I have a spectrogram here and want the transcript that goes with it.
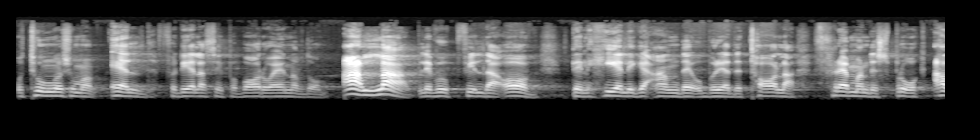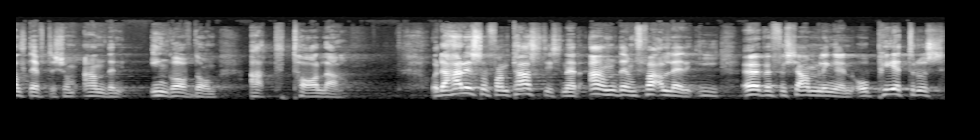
och tungor som av eld fördelar sig på var och en av dem. Alla blev uppfyllda av den helige ande och började tala främmande språk allt eftersom anden ingav dem att tala. Och Det här är så fantastiskt när anden faller i, över församlingen och Petrus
